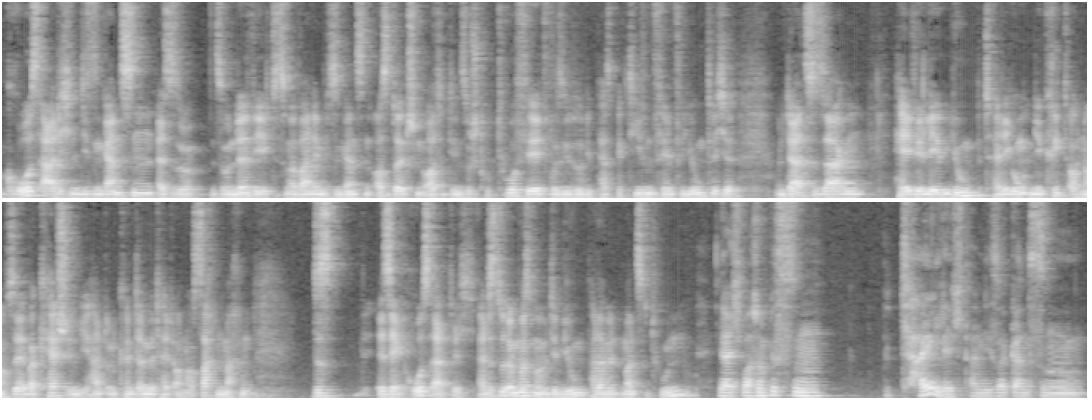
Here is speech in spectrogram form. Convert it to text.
großartig in diesen ganzen, also so, ne, wie ich das immer wahrnehme, diesen ganzen ostdeutschen Orte, denen so Struktur fehlt, wo sie so die Perspektiven fehlen für Jugendliche. Und da zu sagen, hey, wir leben Jugendbeteiligung und ihr kriegt auch noch selber Cash in die Hand und könnt damit halt auch noch Sachen machen, das ist ja großartig. Hattest du irgendwas mal mit dem Jugendparlament mal zu tun? Ja, ich war so ein bisschen beteiligt an dieser ganzen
